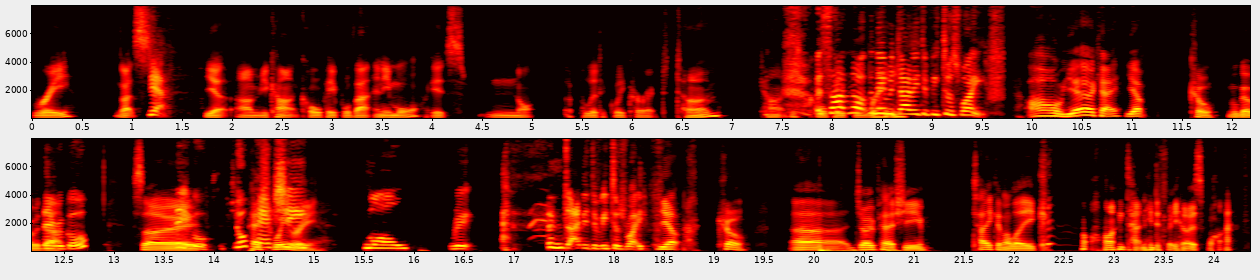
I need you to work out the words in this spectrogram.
re. That's Yeah. yeah. Um, you can't call people that anymore. It's not a politically correct term. You can't just call Is that not the name of. Danny DeVito's wife? Oh yeah, okay, yep, cool. We'll go with There that. There we go. So There you go. Joe Pesci, Peshwiri. small, and Danny DeVito's wife. Yep, cool. Uh, Joe Pesci taking a leak on Danny DeVito's wife.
